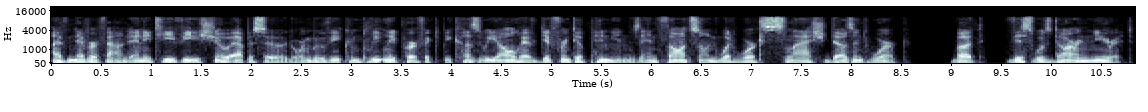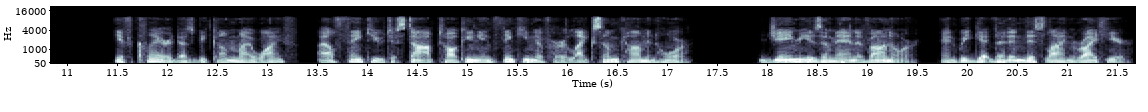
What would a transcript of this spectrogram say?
I've never found any TV show episode or movie completely perfect because we all have different opinions and thoughts on what works slash doesn't work. But, this was darn near it. If Claire does become my wife, I'll thank you to stop talking and thinking of her like some common whore. Jamie is a man of honor, and we get that in this line right here.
